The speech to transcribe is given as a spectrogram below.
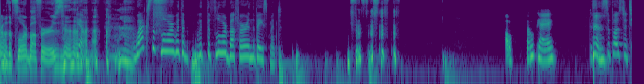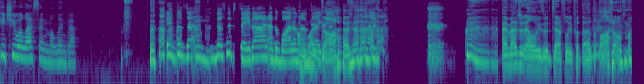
Oh, the floor buffers. Yeah. wax the floor with a with the floor buffer in the basement. oh, Okay. This is supposed to teach you a lesson, Melinda. It, does that does it say that at the bottom oh of my like the- god. I imagine Eloise would definitely put that at the bottom.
